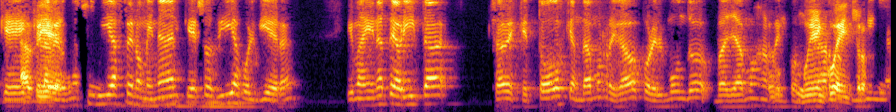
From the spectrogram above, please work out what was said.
que, la verdad sería fenomenal que esos días volvieran. Imagínate ahorita, sabes, que todos que andamos regados por el mundo vayamos a un reencontrarnos encuentro. un día.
